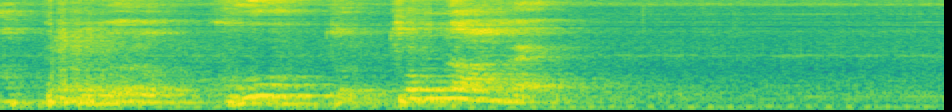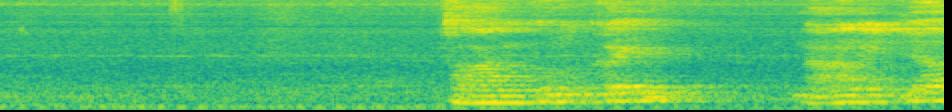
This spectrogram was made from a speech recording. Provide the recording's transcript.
அப்படி ஒரு கூட்டு துண்டாக தான் குருக்கள் நாளையா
